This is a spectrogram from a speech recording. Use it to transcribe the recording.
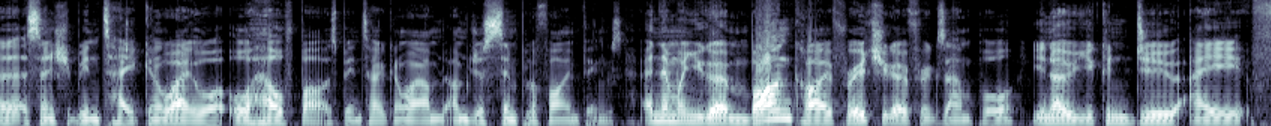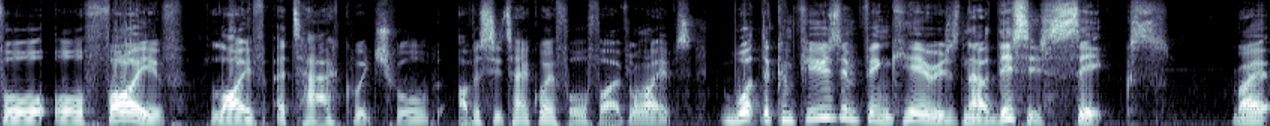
uh, essentially been taken away or, or health bars being taken away. I'm, I'm just simplifying things. And then when you go in Bankai for Ichigo, for example, you know, you can do a four or five life attack, which will obviously take away four or five lives. What the confusing thing here is now this is six. Right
